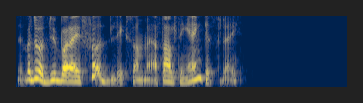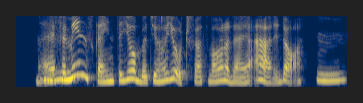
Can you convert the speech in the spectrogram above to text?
vadå, du bara är född liksom att allting är enkelt för dig. Nej, Mm. förminska inte jobbet jag har gjort för att vara där jag är idag. Mm.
